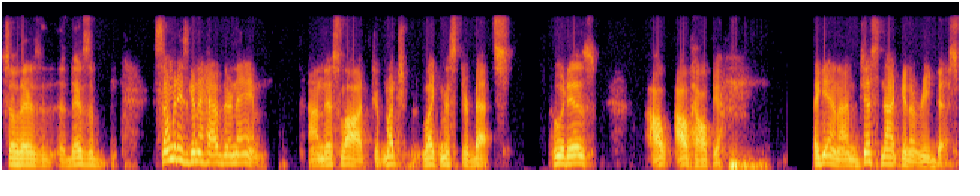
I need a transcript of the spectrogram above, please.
So there's there's a somebody's going to have their name on this law, much like Mr. Betz. Who it is, I'll I'll help you. Again, I'm just not going to read this.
